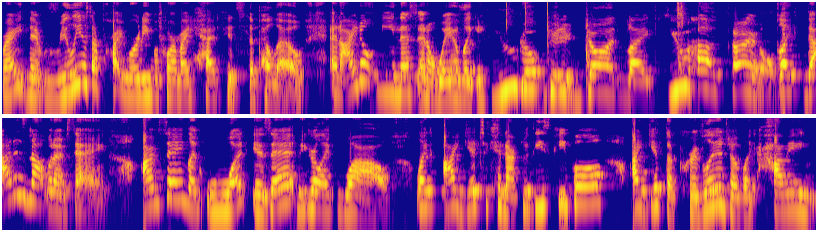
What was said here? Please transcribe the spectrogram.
right? That really is a priority before my head hits the pillow. And I don't mean this in a way of like, if you don't get it done, like you have failed. Like that is not what I'm saying. I'm saying like, what is it that you're like, wow, like I get to connect with these people. I get the privilege of like having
